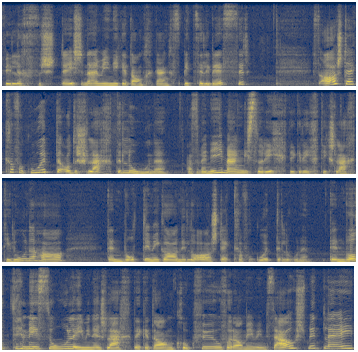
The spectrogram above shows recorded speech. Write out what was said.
Vielleicht verstehst du meine Gedanken ein bisschen besser. Das Anstecken von guten oder schlechten Laune. Also wenn ich manchmal so richtig, richtig schlechte Laune habe, dann wollte ich mich gar nicht anstecken von guter Laune. Dann wollte ich mich saulen in meinen schlechten Gedanken und Gefühlen, vor allem in meinem Selbstmitleid.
